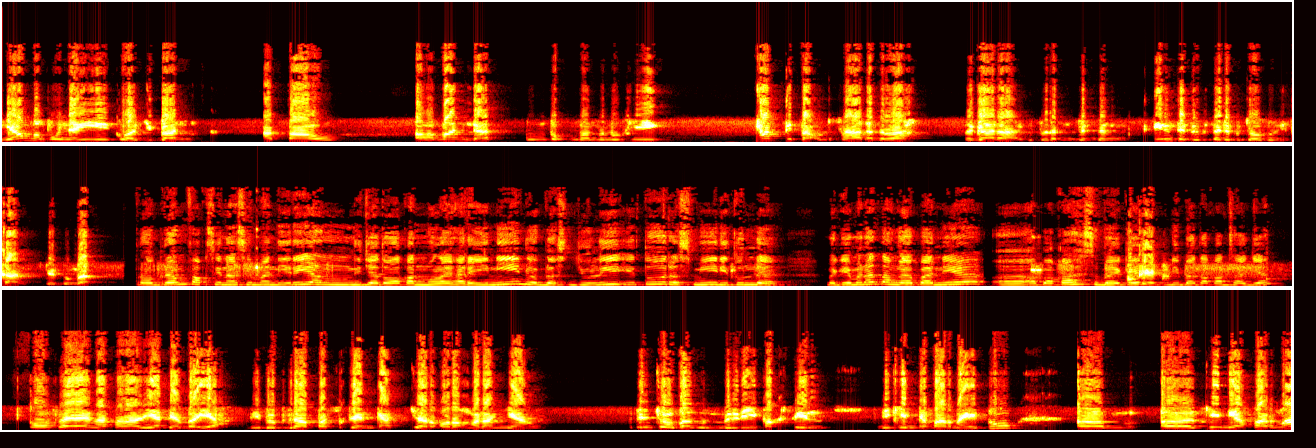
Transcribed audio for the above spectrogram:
yang mempunyai kewajiban atau uh, mandat untuk memenuhi hak kita untuk sehat adalah negara gitu dan, dan ini tidak bisa diperjualbelikan gitu mbak. Program vaksinasi mandiri yang dijadwalkan mulai hari ini 12 Juli itu resmi ditunda. Bagaimana tanggapannya? Uh, apakah sebaiknya okay. dibatalkan saja? Kalau saya nggak salah lihat ya mbak ya di beberapa screen capture orang-orang yang mencoba membeli vaksin di Kimia Farma itu um, uh, Kimia Farma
